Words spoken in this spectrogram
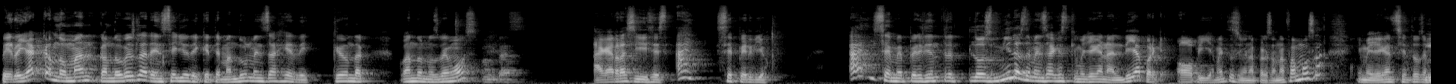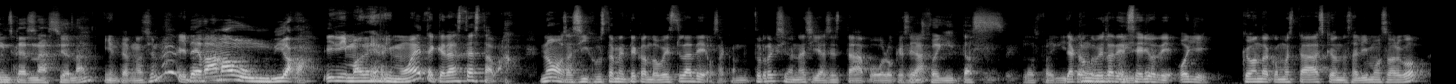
pero ya cuando, man- cuando ves la de en serio de que te mandó un mensaje de ¿qué onda? ¿Cuándo nos vemos? ¿Cuántas? Agarras y dices, ¡ay! Se perdió. ¡Ay! Se me perdió entre los miles de mensajes que me llegan al día, porque obviamente soy una persona famosa y me llegan cientos de mensajes. Internacional. Internacional. Y De pues, fama mundial. Y ni modérrimo, ¿eh? Te quedaste hasta abajo. No, o sea, sí, justamente cuando ves la de, o sea, cuando tú reaccionas y haces tap o lo que sea, Los fueguitos. Los fueguitos. ya cuando ves la de en serio de, oye, ¿qué onda? ¿Cómo estás? ¿Qué onda? ¿Salimos o algo?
